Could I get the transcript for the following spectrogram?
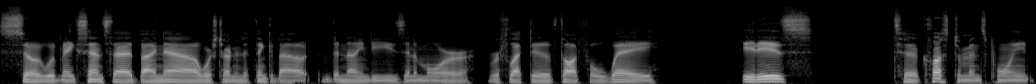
So it would make sense that by now we're starting to think about the 90s in a more reflective, thoughtful way. It is, to Klosterman's point,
